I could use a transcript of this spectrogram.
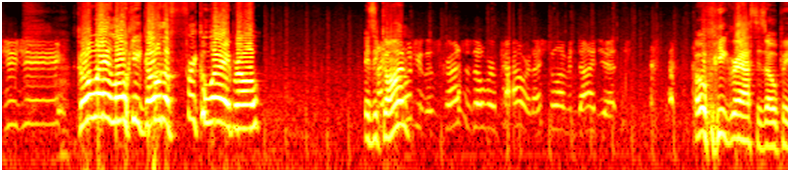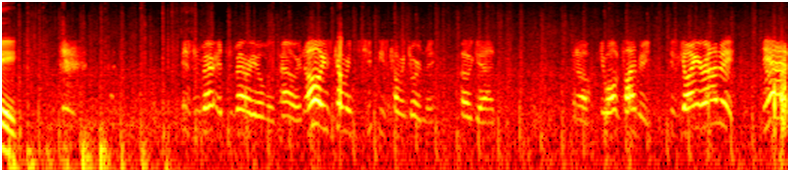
GG! Go away, Loki. Go the frick away, bro. Is it I gone? told you, this grass is overpowered. I still haven't died yet. OP grass is OP. It's very, it's very overpowered. Oh, he's coming. He's coming toward me. Oh god. No, he won't find me. He's going around me. Yes,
